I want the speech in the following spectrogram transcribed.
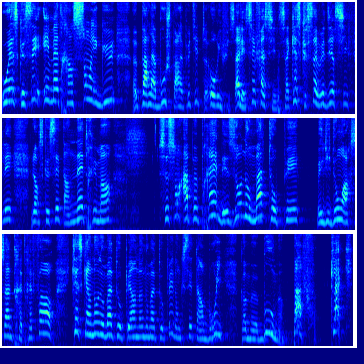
ou est-ce que c'est émettre un son aigu euh, par la bouche, par la petite orifice? Allez, c'est facile ça. Qu'est-ce que ça veut dire siffler lorsque c'est un être humain? Ce sont à peu près des onomatopées. Mais dis donc, Arsène, très très fort. Qu'est-ce qu'un onomatopée? Un onomatopée, donc c'est un bruit comme euh, boum, paf, clac.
